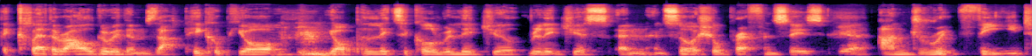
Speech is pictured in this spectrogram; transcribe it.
the clever algorithms that pick up your your political, religious, religious and, and social preferences Yeah. and drip feed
